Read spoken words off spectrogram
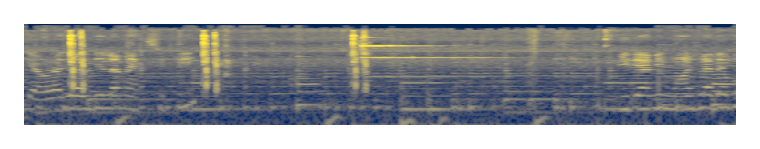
কেওড়া জল দিলাম এক চিপি। বিরিয়ানি মশলা দেব।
